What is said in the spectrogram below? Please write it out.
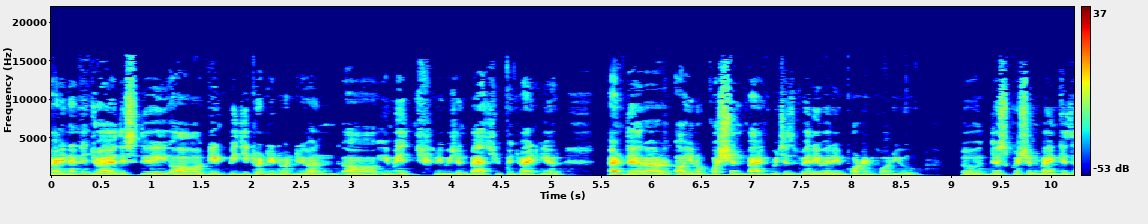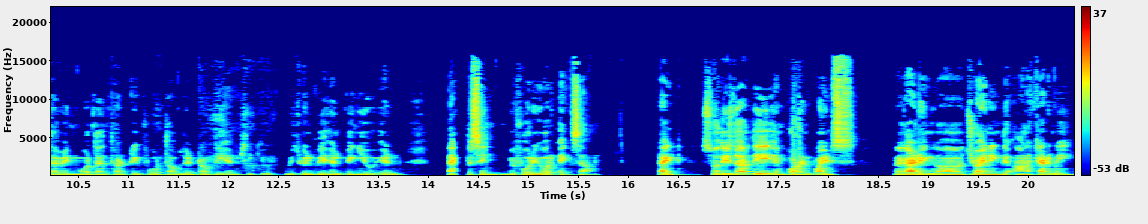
join and enjoy. This is the uh, NEET PG 2021 uh, image revision batch. You can join here. And there are, uh, you know, question bank, which is very, very important for you. So this question bank is having more than 34,000 of the MCQ, which will be helping you in practicing before your exam, right? So these are the important points regarding uh, joining the Unacademy.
